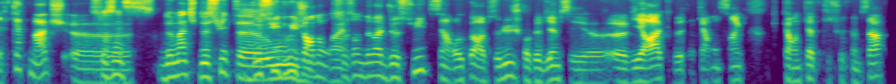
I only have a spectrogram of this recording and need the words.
Il y a quatre matchs. Euh, 62 matchs de suite. de euh, suite, oui, pardon. 62 matchs de suite, c'est un record absolu. Je crois que le deuxième, c'est euh, qui doit être à 45. 44, quelque chose comme ça.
